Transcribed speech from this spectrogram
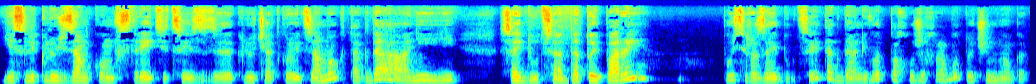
Если ключ замком встретится и э, ключ откроет замок, тогда они и сойдутся. А до той поры пусть разойдутся и так далее. Вот похожих работ очень много.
